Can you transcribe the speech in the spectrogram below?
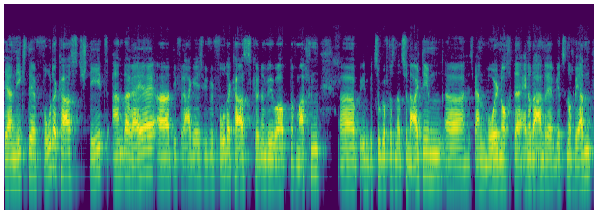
Der nächste Fodercast steht an der Reihe. Äh, die Frage ist, wie viel Fodercasts können wir überhaupt noch machen äh, in Bezug auf das Nationalteam? Äh, es werden wohl noch der ein oder andere wird es noch werden,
